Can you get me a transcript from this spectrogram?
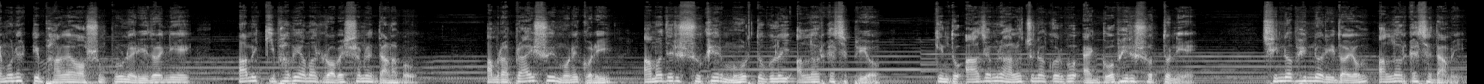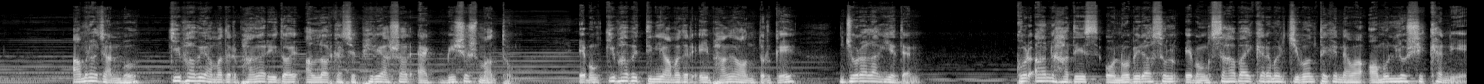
এমন একটি ভাঙা অসম্পূর্ণ হৃদয় নিয়ে আমি কীভাবে আমার রবের সামনে দাঁড়াবো? আমরা প্রায়শই মনে করি, আমাদের সুখের মুহূর্তগুলোই আল্লাহর কাছে প্রিয়, কিন্তু আজ আমরা আলোচনা করব এক গভীর সত্য নিয়ে। ছিন্ন ভিন্ন হৃদয়ও আল্লাহর কাছে দামি। আমরা জানব কীভাবে আমাদের ভাঙা হৃদয় আল্লাহর কাছে ফিরে আসার এক বিশেষ মাধ্যম এবং কীভাবে তিনি আমাদের এই ভাঙা অন্তরকে জোড়া লাগিয়ে দেন। কোরআন, হাদিস ও নবিরাসুল এবং সাহাবাই কেরামের জীবন থেকে নেওয়া অমূল্য শিক্ষা নিয়ে।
